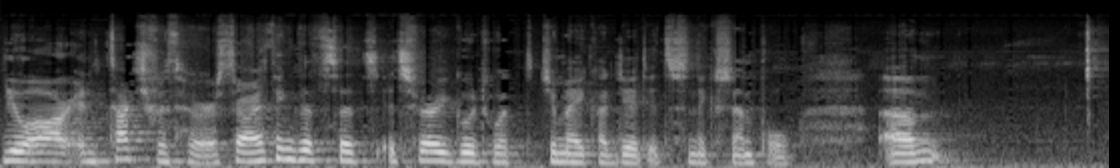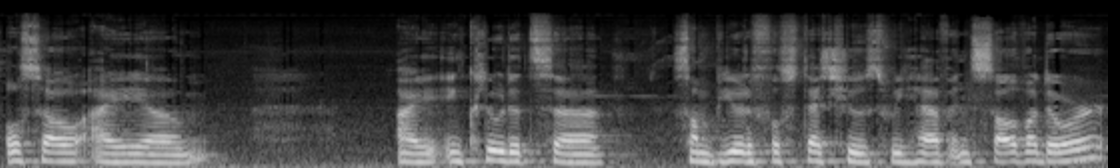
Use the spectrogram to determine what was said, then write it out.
you are in touch with her. So I think that's it's, it's very good what Jamaica did. It's an example. Um, also, I um, I included uh, some beautiful statues we have in Salvador,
